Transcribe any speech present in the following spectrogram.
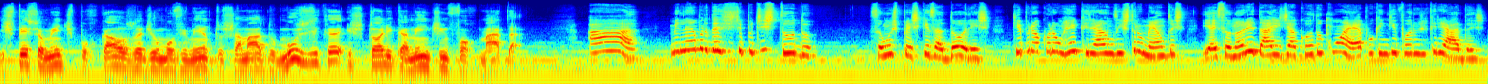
especialmente por causa de um movimento chamado música historicamente informada. Ah, me lembro desse tipo de estudo. São os pesquisadores que procuram recriar os instrumentos e as sonoridades de acordo com a época em que foram criadas.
